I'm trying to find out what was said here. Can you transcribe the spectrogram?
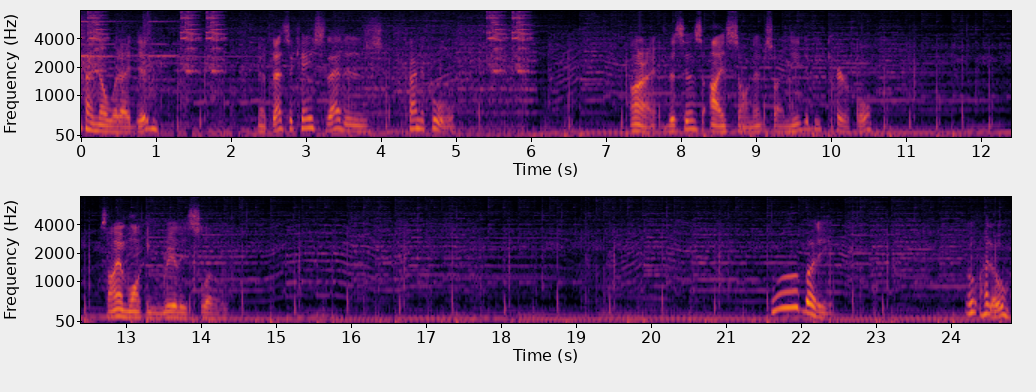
Think I know what I did. And if that's the case, that is kind of cool. Alright, this has ice on it, so I need to be careful. So I am walking really slow. Oh, buddy. Oh, hello.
